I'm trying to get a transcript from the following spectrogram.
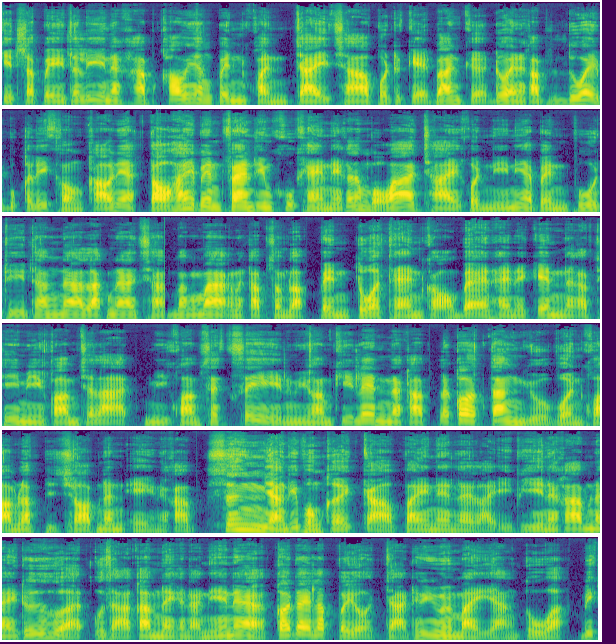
กฤษสเปนอิตาลีนะครับเขายังเป็นขวัญใจชาวโปรตุเกสบ้านเกิดด้วยนะครับด้วยบุคลิกของเขาเนี่ยต่อให้เป็นแฟนทีมคู่แข่งเนี่ยก็ต้องบอกว่าชายคนนี้เนี่ยเป็นผู้ที่ทั้งน่ารักน่าชังมากๆนะครับสำหรับเป็นตัวแทนของแบรนด์ไฮเนเกนนะครับที่มีความฉลาด มีความเซ็กซี่ มีความขี้เล่นนะครับแล้วก็ตั้งอยู่บนความรับผิดชอบนั่นเองนะครับซึ่งอย่างที่ผมเคยกล่าวไปในหลาย ๆ EP นะครับในทุกๆอุตสาหกรรมในขณะนี้เนี่ยก็ได้รับประโยชน์จากเทคโนโลยีใหม่ๆอย่างตัว Big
